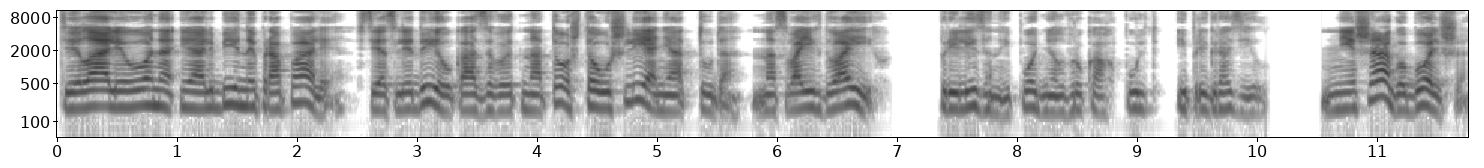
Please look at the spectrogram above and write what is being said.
Тела Леона и Альбины пропали. Все следы указывают на то, что ушли они оттуда на своих двоих. Прилизанный поднял в руках пульт и пригрозил. «Ни шагу больше,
